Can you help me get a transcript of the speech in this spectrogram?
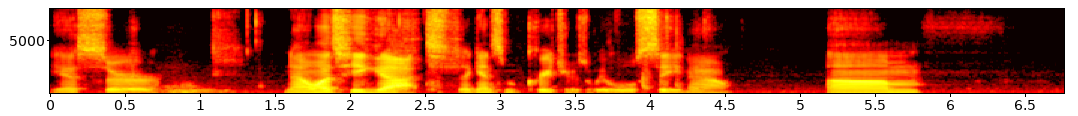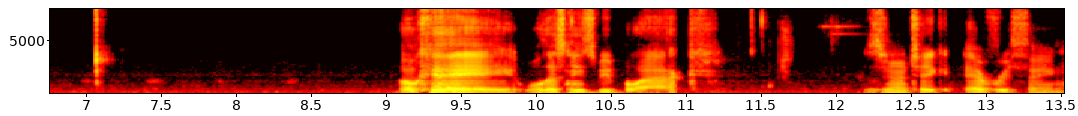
Yes, sir. Now, what's he got against creatures? We will see now. Um... Okay, well this needs to be black. Is going to take everything.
